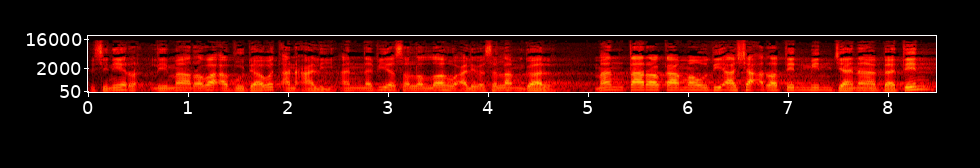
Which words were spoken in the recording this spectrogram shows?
Di sini lima rawa Abu Dawud an Ali an Nabi sallallahu alaihi wasallam gal man taraka maudi asy'aratin min janabatin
